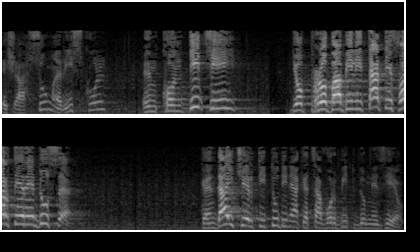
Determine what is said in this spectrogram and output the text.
își asumă riscul în condiții de o probabilitate foarte redusă. Când ai certitudinea că ți-a vorbit Dumnezeu,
